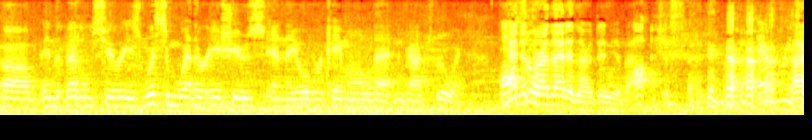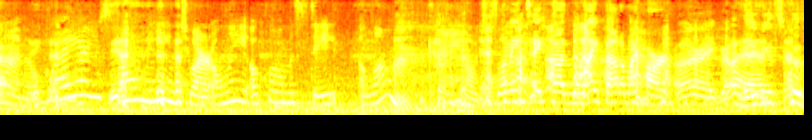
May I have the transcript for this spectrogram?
uh, in the Bedlam series with some weather issues, and they overcame all of that and got through it. you had to throw that in there, didn't you, Beth? Uh, Just every time. Why are you so mean to our only Oklahoma State alum? Wow, just let me take the knife out of my heart. All right, go ahead. Maybe it's because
